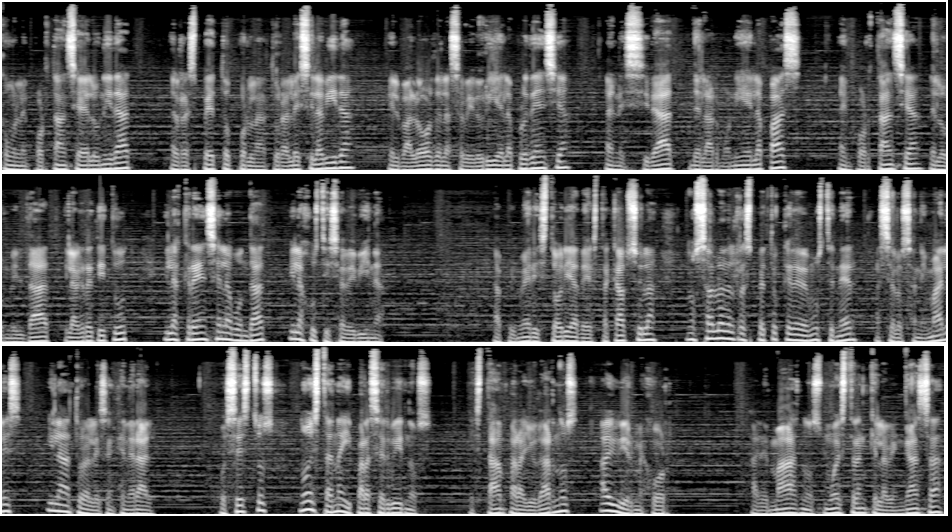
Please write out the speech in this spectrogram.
como la importancia de la unidad, el respeto por la naturaleza y la vida, el valor de la sabiduría y la prudencia, la necesidad de la armonía y la paz, la importancia de la humildad y la gratitud y la creencia en la bondad y la justicia divina. La primera historia de esta cápsula nos habla del respeto que debemos tener hacia los animales y la naturaleza en general, pues estos no están ahí para servirnos, están para ayudarnos a vivir mejor. Además nos muestran que la venganza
